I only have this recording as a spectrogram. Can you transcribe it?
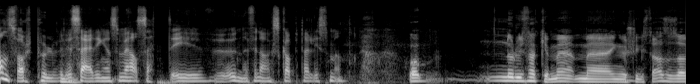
ansvarspulveriseringen mm. som vi har sett i, under finanskapitalismen. Og når du snakker med, med Inger Slyngstad, så, så,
